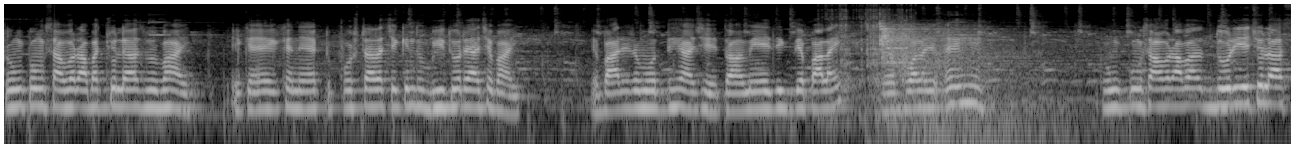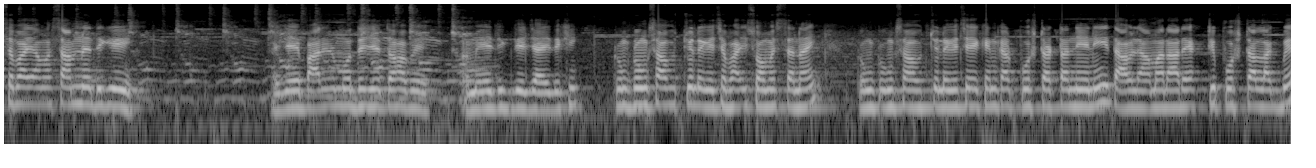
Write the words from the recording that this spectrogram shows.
টুং টুং সাভার আবার চলে আসবে ভাই। এখানে একটা পোস্টার আছে কিন্তু ভিতরে আছে ভাই। বাড়ির মধ্যে আছে তো আমি এই দিক দিয়ে পালাই। এই, টুং টুং সাভার আবার দৌড়িয়ে চলে আসছে ভাই আমার সামনের দিকে। এই যে বাড়ির মধ্যে যেতে হবে। আমি এই দিক দিয়ে যাই দেখি। টুং টুং সাহুর চলে গেছে ভাই সমস্যা নাই। টুং টুং সাহুর চলে গেছে, এখানকার পোস্টারটা নিয়ে নিই, তাহলে আমার আর একটি পোস্টার লাগবে।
